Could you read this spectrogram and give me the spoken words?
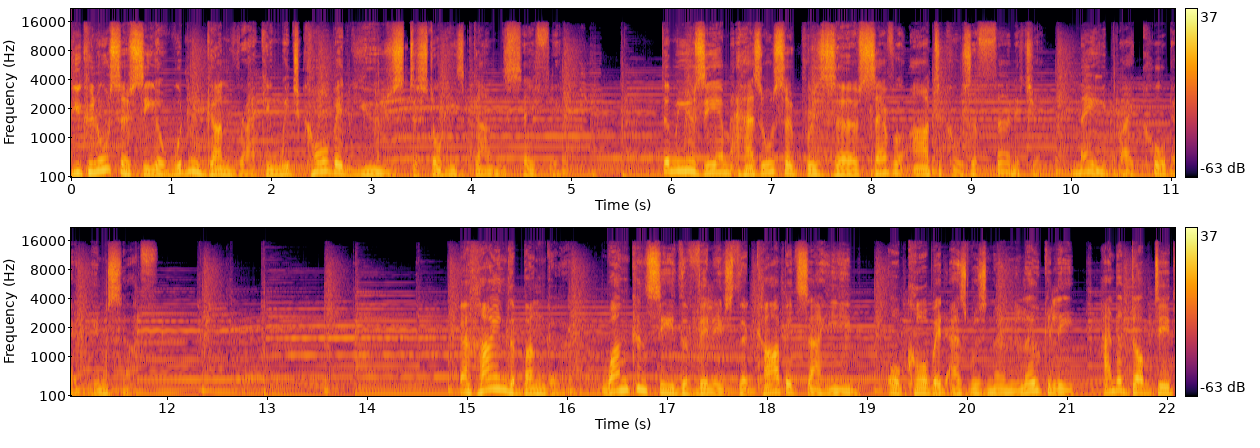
you can also see a wooden gun rack in which Corbett used to store his guns safely. The museum has also preserved several articles of furniture made by Corbett himself. Behind the bungalow, one can see the village that Carpet Sahib, or Corbett as was known locally, had adopted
